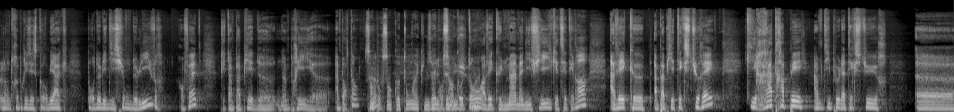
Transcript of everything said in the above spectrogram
l'entreprise Escourbiac pour de l'édition de livres en fait, qui est un papier d'un prix euh, important. 100% hein. coton avec une belle tenue. 100% coton avec une main magnifique, etc. Avec euh, un papier texturé qui rattrapait un petit peu la texture euh,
